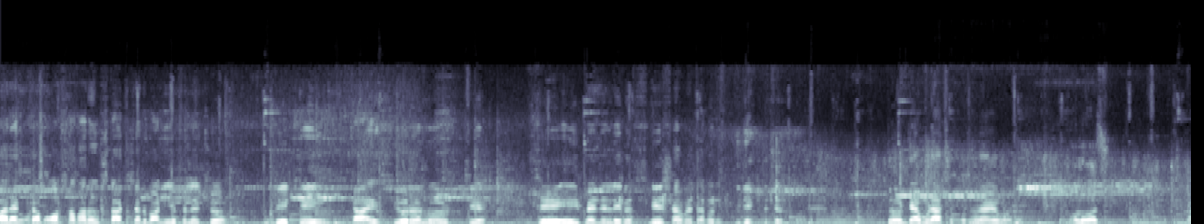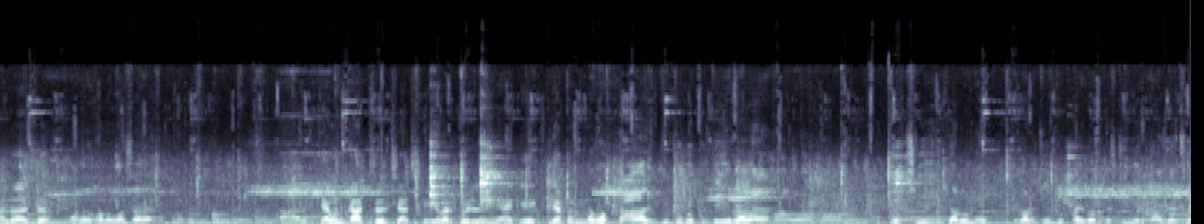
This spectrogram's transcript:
আবার একটা অসাধারণ স্ট্রাকচার বানিয়ে ফেলেছো। দেখেই গায়ে শিওরন উঠছে যে এই প্যান্ডেলটা যখন শেষ হবে তখন কি দেখতে চলবো? তো কেমন আছো প্রথমে আগে বলো। ভালো আছি। ভালো আছো? আমাদের আপনাকে আর কেমন কাজ চলছে আজকে? এবার করলেন আইটি কীরকম? কাজ দ্রুত গতিতে এবার করছি এই কারণে। এবার যেহেতু ফাইবার টেস্টিংয়ের কাজ আছে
